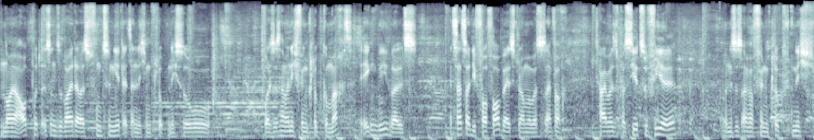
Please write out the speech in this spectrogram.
neuer Output ist und so weiter, aber es funktioniert letztendlich im Club nicht so. Oder es ist einfach nicht für den Club gemacht, irgendwie, weil es. Jetzt hat zwar die 4-4-Bass-Drum, aber es ist einfach. Teilweise passiert zu viel und es ist einfach für den Club nicht.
